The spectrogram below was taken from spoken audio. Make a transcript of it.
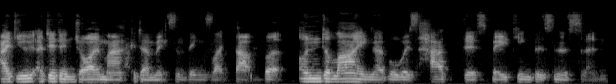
I do, I did enjoy my academics and things like that, but underlying, I've always had this baking business and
